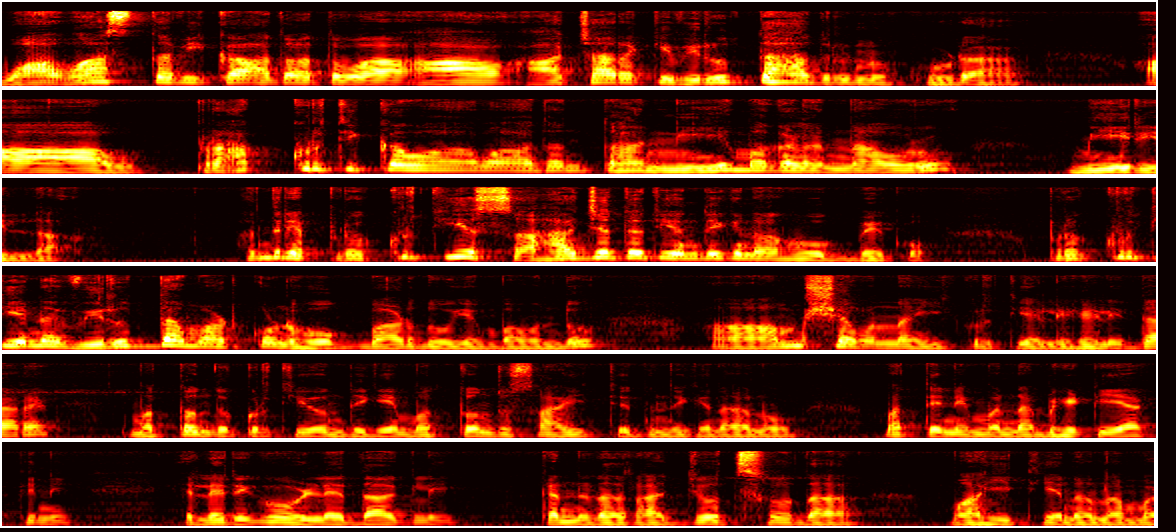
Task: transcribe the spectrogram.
ವಾಸ್ತವಿಕ ಅಥವಾ ಅಥವಾ ಆ ಆಚಾರಕ್ಕೆ ವಿರುದ್ಧ ಆದ್ರೂ ಕೂಡ ಆ ಪ್ರಾಕೃತಿಕವಾದಂತಹ ನಿಯಮಗಳನ್ನು ಅವರು ಮೀರಿಲ್ಲ. ಅಂದರೆ ಪ್ರಕೃತಿಯ ಸಹಜತೆಯೊಂದಿಗೆ ನಾವು ಹೋಗಬೇಕು. ಪ್ರಕೃತಿಯನ್ನು ವಿರುದ್ಧ ಮಾಡ್ಕೊಂಡು ಹೋಗಬಾರ್ದು ಎಂಬ ಒಂದು ಅಂಶವನ್ನು ಈ ಕೃತಿಯಲ್ಲಿ ಹೇಳಿದ್ದಾರೆ. ಮತ್ತೊಂದು ಕೃತಿಯೊಂದಿಗೆ ಮತ್ತೊಂದು ಸಾಹಿತ್ಯದೊಂದಿಗೆ ನಾನು ಮತ್ತೆ ನಿಮ್ಮನ್ನು ಭೇಟಿಯಾಗ್ತೀನಿ. ಎಲ್ಲರಿಗೂ ಒಳ್ಳೆಯದಾಗಲಿ. ಕನ್ನಡ ರಾಜ್ಯೋತ್ಸವದ ಮಾಹಿತಿಯನ್ನು ನಮ್ಮ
